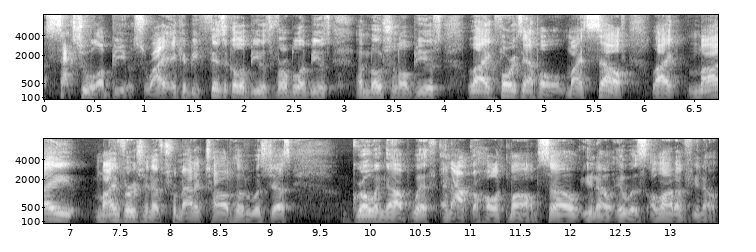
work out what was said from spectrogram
sexual abuse, right? It could be physical abuse, verbal abuse, emotional abuse. Like, for example, myself, like my, my version of traumatic childhood was just growing up with an alcoholic mom. So, you know, it was a lot of, you know,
